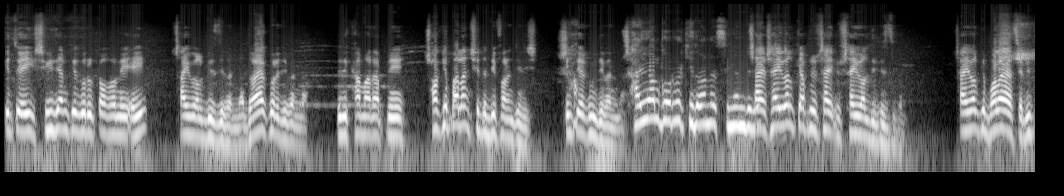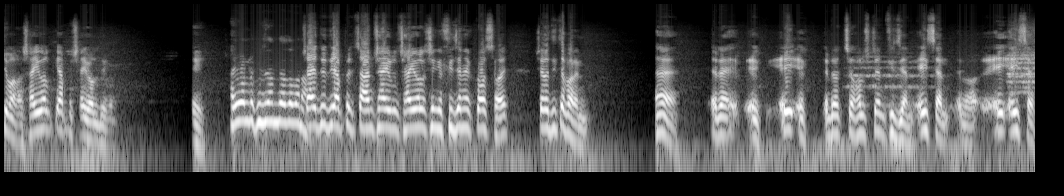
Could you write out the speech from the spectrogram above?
কিন্তু এই ফিজিয়ানকে গরু কখনোই এই সাইওয়াল বীজ দিবেন না দয়া করে দিবেন না। যদি খামার আপনি শখে পালান সেটা ডিফারেন্ট জিনিস কিন্তু এরকম দিবেন না। শাহিওয়াল গরুর কি ধরনের সিমেন্ট দিবে শাই- শাহিওয়ালকে আপনি দিয়ে বীজ দিবেন। শাহিওয়ালকে বলা আছে নীতিমালা শাহিওয়ালকে আপনি শাহিওয়াল দিবেন। এই। শাহিওয়ালটা ফিজান দেওয়া যাবে না? চাই যদি আপনি চান শাহিওয়ালের সঙ্গে ফিজানের ক্রস হয় সেটা দিতে পারেন। হ্যাঁ। এটা এই এটা হচ্ছে হলস্টেন ফিজিয়ান এই সেল এই এই সেল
